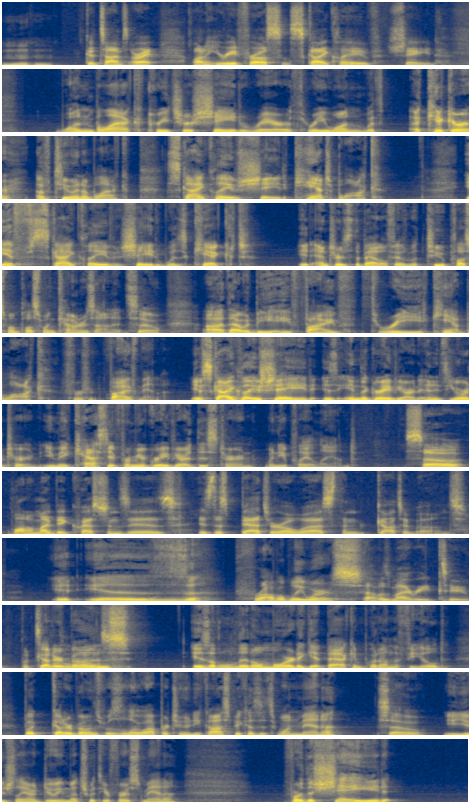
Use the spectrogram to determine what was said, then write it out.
Mm-hmm. Good times. All right. Why don't you read for us Skyclave Shade? One black creature shade rare, 3 1 with a kicker of 2 and a black. Skyclave Shade can't block. If Skyclave Shade was kicked, it enters the battlefield with two plus one plus one counters on it. So uh, that would be a 5 3 can't block for 5 mana. If Skyclave Shade is in the graveyard and it's your turn, you may cast it from your graveyard this turn when you play a land. So, one of my big questions is is this better or worse than Gutter Bones? It is probably worse. That was my read too. Looks Gutter Bones is a little more to get back and put on the field, but Gutter Bones was low opportunity cost because it's one mana, so you usually aren't doing much with your first mana. For the Shade,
